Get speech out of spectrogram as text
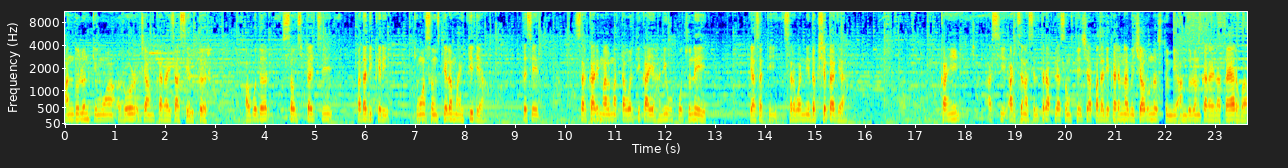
आंदोलन किंवा रोड जाम करायचा असेल तर अगोदर संस्थेचे पदाधिकारी किंवा संस्थेला माहिती द्या. तसेच सरकारी मालमत्तावरती काही हानी पोचू नये यासाठी सर्वांनी दक्षता घ्या. काही अशी अडचण असेल तर आपल्या संस्थेच्या पदाधिकाऱ्यांना विचारूनच तुम्ही आंदोलन करायला तयार व्हा.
